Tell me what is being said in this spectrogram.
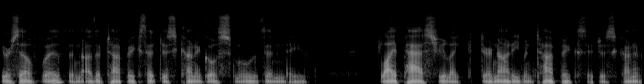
yourself with and other topics that just kind of go smooth and they fly past you like they're not even topics. They're just kind of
